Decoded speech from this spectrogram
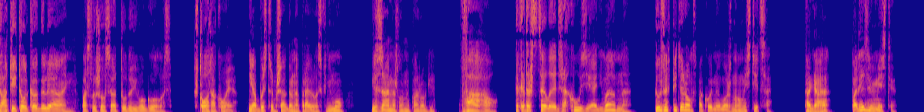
«Да ты только глянь!» — послышался оттуда его голос. «Что такое?» Я быстрым шагом направилась к нему и замерла на пороге. «Вау! Так это ж целая джакузи, а не ванна! Тут же в пятером спокойно можно уместиться». «Ага. Полезем вместе?»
